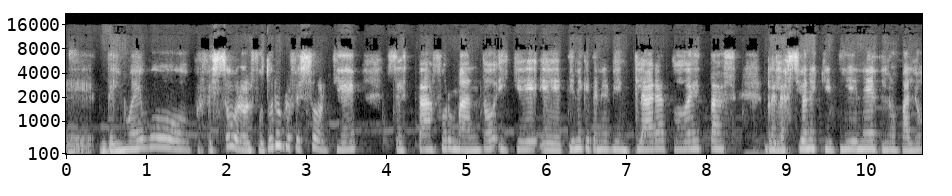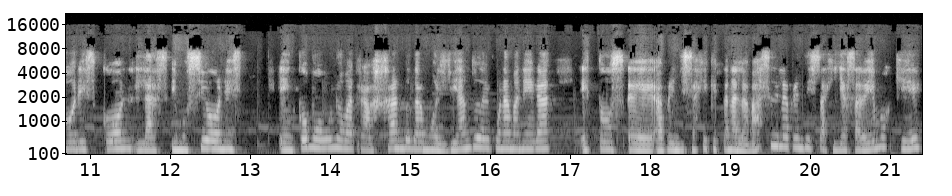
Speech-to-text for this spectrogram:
eh, del nuevo profesor o el futuro profesor que se está formando y que tiene que tener bien clara todas estas relaciones que tienen los valores con las emociones, en cómo uno va trabajando, va moldeando de alguna manera estos eh, aprendizajes que están a la base del aprendizaje. Ya sabemos que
